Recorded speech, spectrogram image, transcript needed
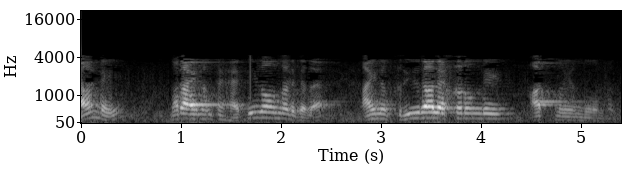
ఏమండి? మరి ఆయనంత హ్యాపీగా ఉన్నాడు కదా ఆయన ప్రియురాలు ఎక్కడుంది? ఆత్మయందు ఉన్నది.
